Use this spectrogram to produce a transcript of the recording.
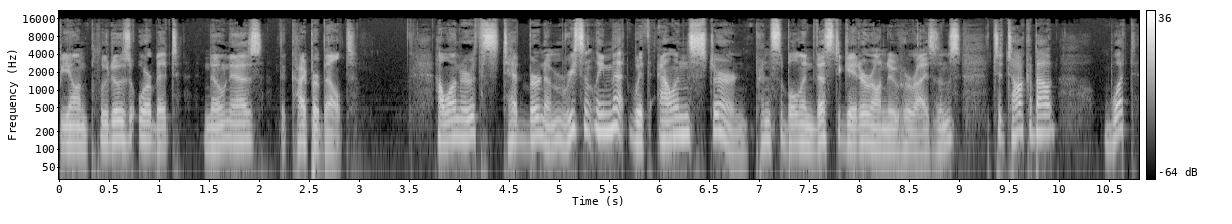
beyond Pluto's orbit known as the Kuiper Belt. How on Earth's Ted Burnham recently met with Alan Stern, principal investigator on New Horizons, to talk about what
